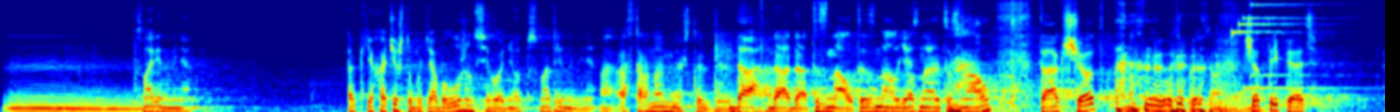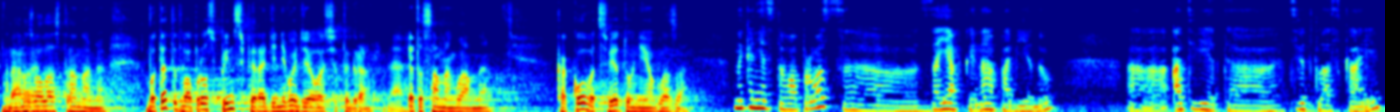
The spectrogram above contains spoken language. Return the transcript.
Посмотри на меня. Так я хочу, чтобы у тебя был ужин сегодня, вот посмотри на меня. А, астрономия, что ли? Да, да, да, ты знал, ты знал, я знаю, ты знал. Так, счет. Счет 3-5. Она Давай. назвала астрономию. Вот этот вопрос, в принципе, ради него делалась эта игра. Да. Это самое главное. Какого цвета у нее глаза? Наконец-то вопрос э, с заявкой на победу. А, Ответ э, цвет глаз карий.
